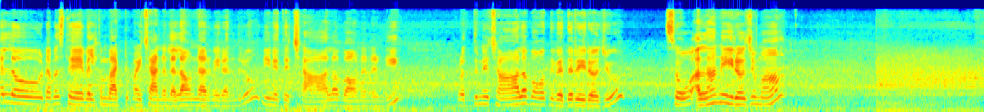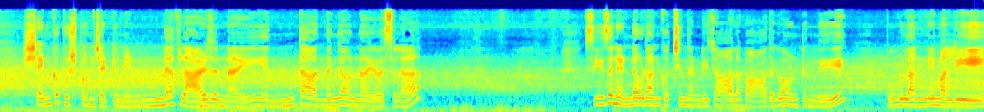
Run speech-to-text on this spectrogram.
హలో నమస్తే. Welcome back to my channel. ఎలా ఉన్నారు మీరందరూ? నేనైతే చాలా బాగున్నానండి. ప్రొద్దునే చాలా బాగుంది వెదర్ ఈరోజు. సో అలానే ఈరోజు మా శంకు పుష్పం చెట్టు నిండా ఫ్లవర్స్ ఉన్నాయి. ఎంత అందంగా ఉన్నాయో అసలు. సీజన్ ఎండ్ అవ్వడానికి వచ్చిందండి. చాలా బాధగా ఉంటుంది. పువ్వులన్నీ మళ్ళీ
